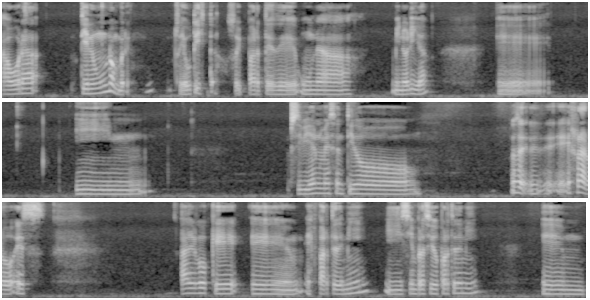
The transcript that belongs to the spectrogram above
ahora tienen un nombre, soy autista, soy parte de una minoría eh, y si bien me he sentido no sé, e-, es raro, es algo que eh, es parte de mí y siempre ha sido parte de mí, em,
